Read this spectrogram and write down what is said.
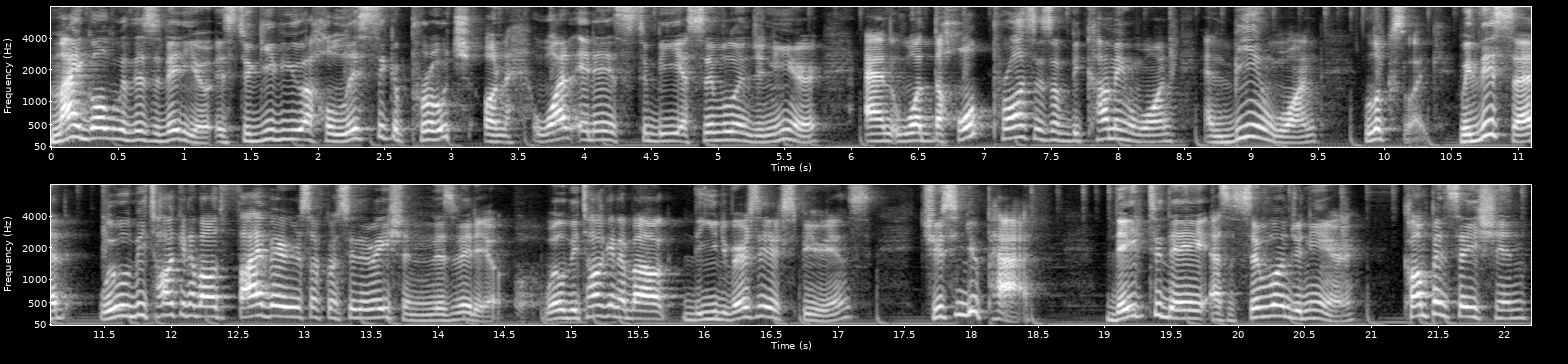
My goal with this video is to give you a holistic approach on what it is to be a civil engineer and what the whole process of becoming one and being one looks like. With this said, we will be talking about five areas of consideration in this video. We'll be talking about the university experience, choosing your path, day to day as a civil engineer, compensation,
